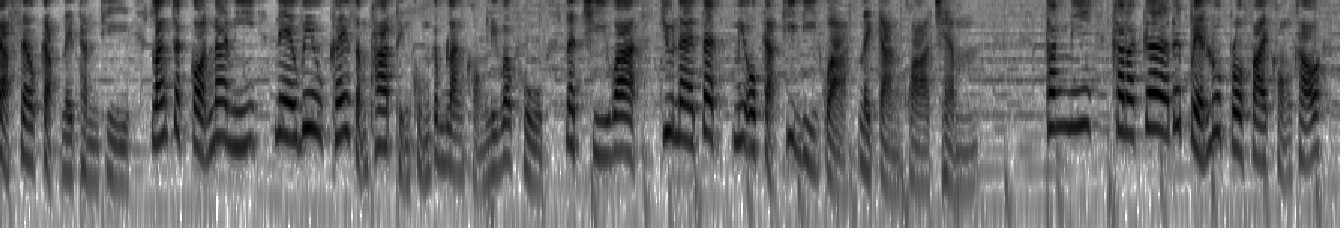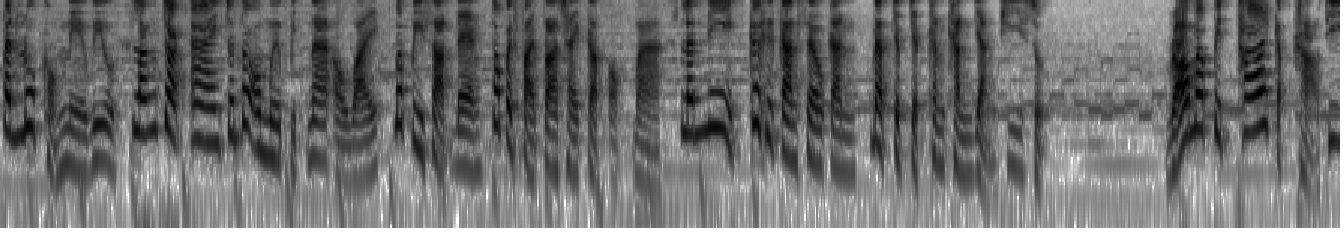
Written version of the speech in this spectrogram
กาสแซลกลับในทันที หลังจากก่อนหน้านี้เนวิลเคยให้สัมภาษณ์ถึงขุมกำลังของลิเวอร์พูลและชี้ว่ายูไนเต็ดมีโอกาสที่ดีกว่าในการคว้าแชมป์ทั้งนี้คาราเกอร์ได้เปลี่ยนรูปโปรไฟล์ของเขาเป็นรูปของเนวิลหลังจากอายจนต้องเอามือปิดหน้าเอาไว้ เมื่อปีศาจแดงต้องเป็นฝ่ายปราชัยกลับออกมา และนี่ก็คือการเซลกันแบบเจ็บๆคันๆอย่างที่สุด เรามาปิดท้ายกับข่าวที่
